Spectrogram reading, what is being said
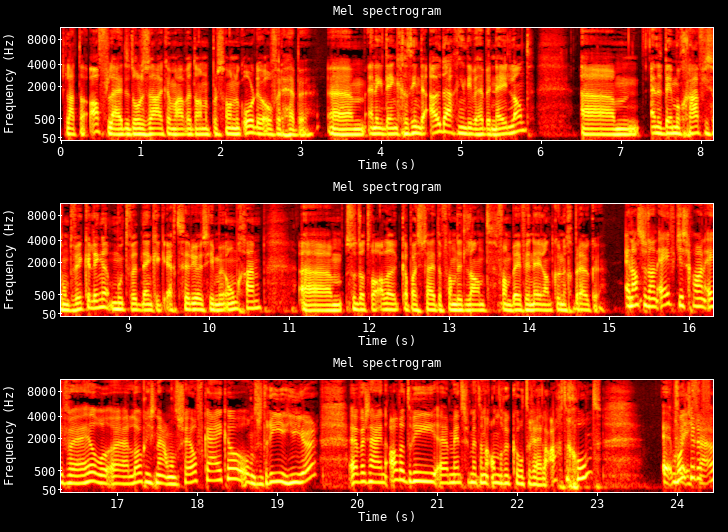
laten afleiden door zaken waar we dan een persoonlijk oordeel over hebben. Um, en ik denk gezien de uitdagingen die we hebben in Nederland. Um, en de demografische ontwikkelingen moeten we denk ik echt serieus hiermee omgaan. Um, zodat we alle capaciteiten van dit land, van BV Nederland, kunnen gebruiken. En als we dan eventjes gewoon even heel uh, logisch naar onszelf kijken, ons drieën hier. Uh, we zijn alle drie uh, mensen met een andere culturele achtergrond. Word je er,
